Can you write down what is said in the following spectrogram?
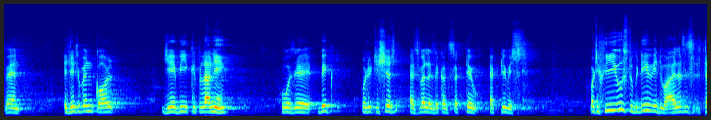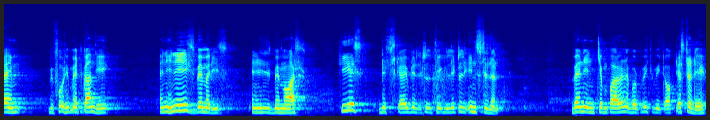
when a gentleman called J.B. Kripalani, who was a big politician as well as a constructive activist. But he used to believe in violence at the time before he met Gandhi, and in his memories, in his memoirs, he has described a little thing, little incident. When in Champaran, about which we talked yesterday,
